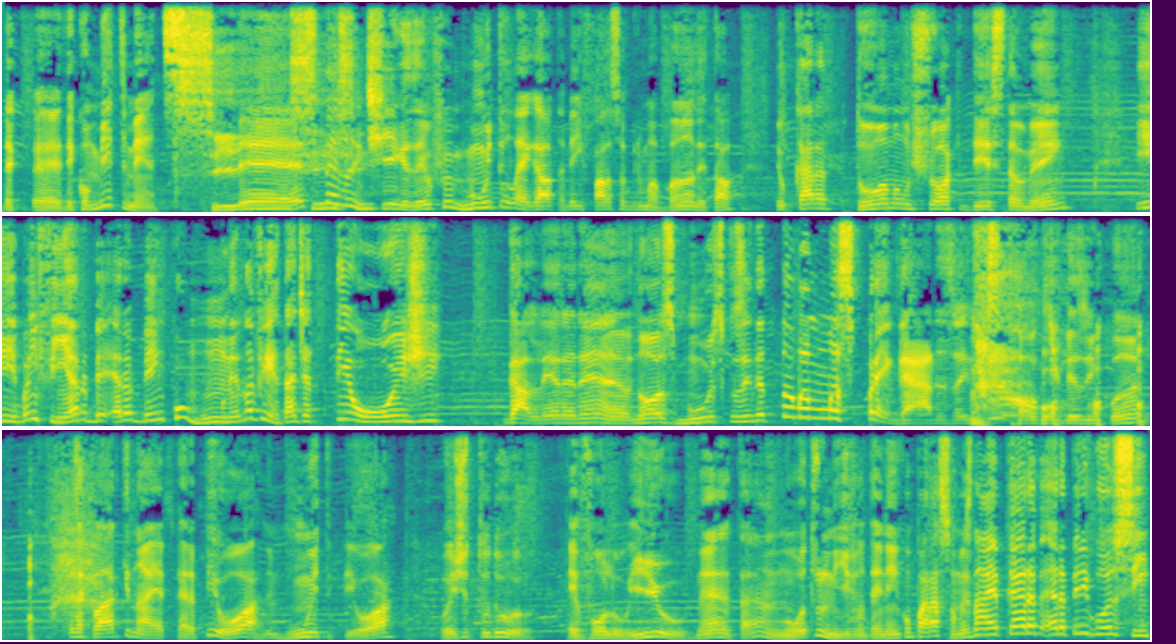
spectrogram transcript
The, é, The Commitments. Sim, é, sim, das sim. antigas aí. Um filme muito legal também. Fala sobre uma banda e tal. E o cara toma um choque desse também. E, enfim, era, era bem comum, né? Na verdade, até hoje galera, né? Nós músicos ainda tomamos umas pregadas aí nos palcos de vez em quando. Mas é claro que na época era pior, né? Muito pior. Hoje tudo evoluiu, né? Tá em outro nível, não tem nem comparação. Mas na época era, era perigoso sim.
